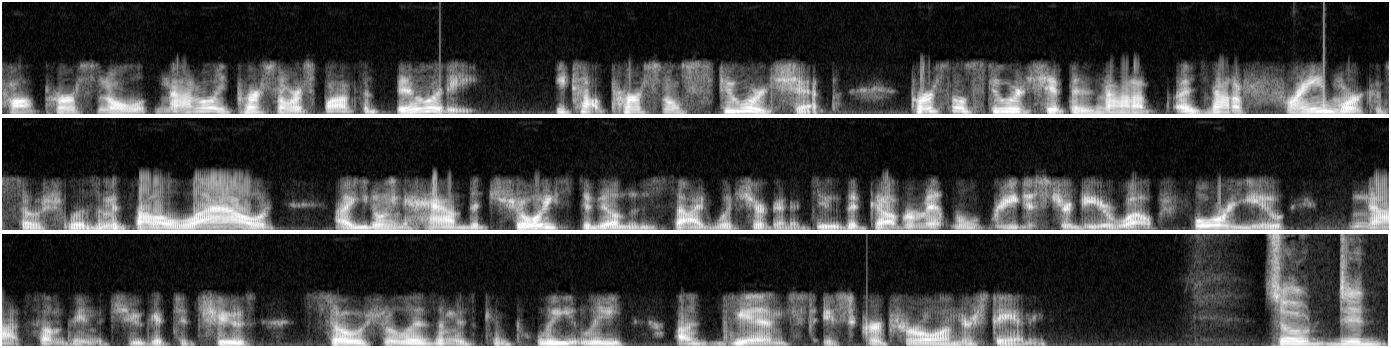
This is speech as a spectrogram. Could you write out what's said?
taught personal, not only personal responsibility, he taught personal stewardship. Personal stewardship is not a is not a framework of socialism. It's not allowed. Uh, you don't even have the choice to be able to decide what you're going to do. The government will redistribute your wealth for you, not something that you get to choose. Socialism is completely against a scriptural understanding. So did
